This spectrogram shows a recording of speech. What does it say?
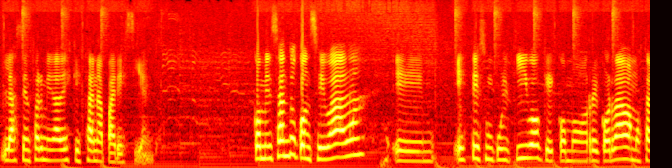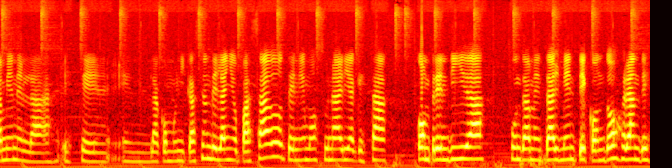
las enfermedades que están apareciendo. Comenzando con cebada, este es un cultivo que, como recordábamos también este, en la, comunicación del año pasado, tenemos un área que está comprendida fundamentalmente con dos grandes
